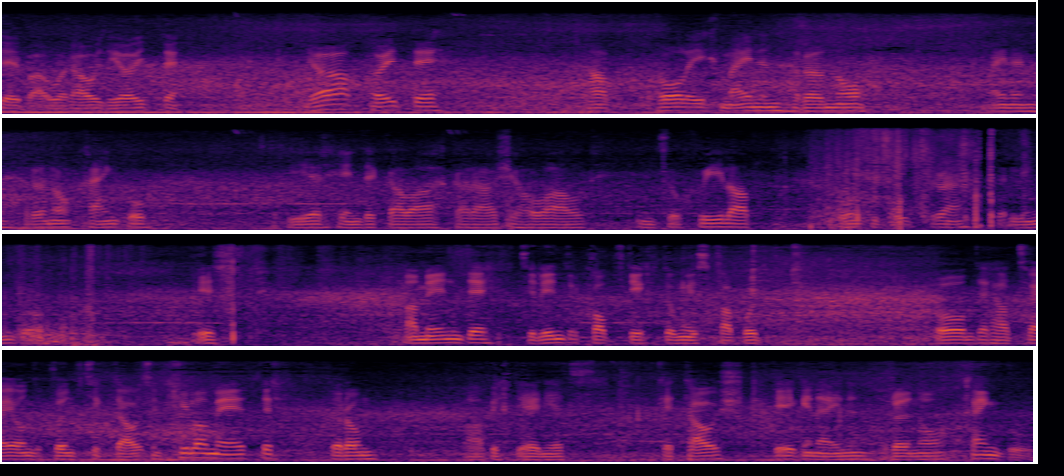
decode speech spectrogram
der Bauerhause heute. Ja, heute hole ich meinen Renault, meinen Renault Kangoo hier in der Garage Hoalt in Zuchwil ab. Und die Citroën, der Lingo, ist am Ende, Zylinderkopfdichtung ist kaputt. Und er hat 250.000 Kilometer, darum habe ich den jetzt getauscht gegen einen Renault Kangoo.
